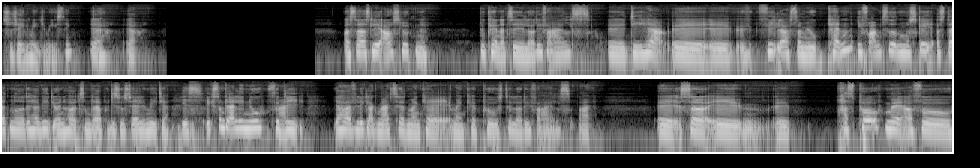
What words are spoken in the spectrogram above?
sociale medier mest, ikke? Ja, ja. Og så også lige afsluttende. Du kender til Lottie Files. Øh, de her øh, øh, filer, som jo kan i fremtiden måske erstatte noget af det her videoindhold, som der er på de sociale medier. Yes. Ikke som det er lige nu, fordi Nej. jeg har i hvert fald ikke lagt mærke til, at man kan, man kan poste Lottie Files. Nej. Øh, så øh, øh, pres på med at få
